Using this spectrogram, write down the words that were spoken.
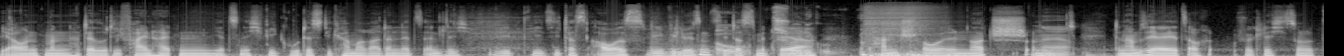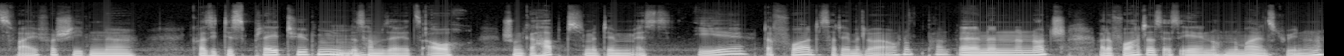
Ja, und man hat ja so die Feinheiten jetzt nicht, wie gut ist die Kamera dann letztendlich, wie, wie sieht das aus, wie, wie lösen sie oh, das mit der Punch-Hole-Notch und naja. dann haben sie ja jetzt auch wirklich so zwei verschiedene quasi Display-Typen, mhm. das haben sie ja jetzt auch schon gehabt mit dem SE davor, das hatte ja mittlerweile auch eine, äh, eine, eine, Notch, aber davor hatte das SE noch einen normalen Screen, oder?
